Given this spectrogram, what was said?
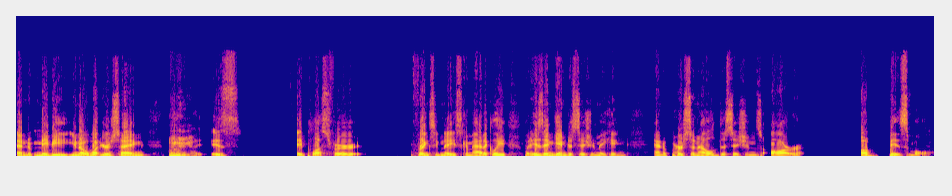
And maybe, you know, what you're saying is a plus for Frank Cignetti schematically, but his in-game decision making and personnel decisions are abysmal.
